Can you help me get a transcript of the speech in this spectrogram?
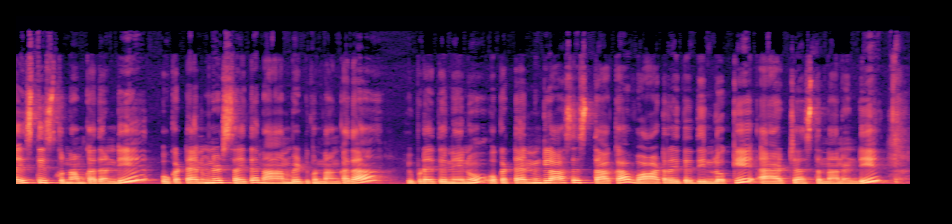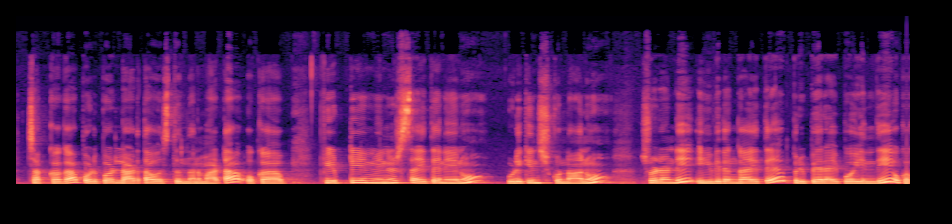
రైస్ తీసుకున్నాం కదండి. ఒక టెన్ మినిట్స్ అయితే నానబెట్టుకున్నాం కదా. ఇప్పుడైతే నేను ఒక టెన్ గ్లాసెస్ దాకా వాటర్ అయితే దీనిలోకి యాడ్ చేస్తున్నానండి. చక్కగా పొడి పొడిలాడుతూ వస్తుందనమాట ఒక ఫిఫ్టీన్ మినిట్స్ అయితే నేను ఉడికించుకున్నాను. చూడండి ఈ విధంగా అయితే ప్రిపేర్ అయిపోయింది. ఒక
